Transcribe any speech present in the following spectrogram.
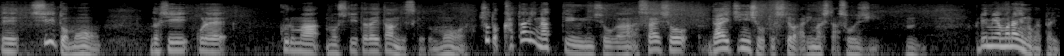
で、シートも、私、これ、車乗せていただいたんですけども、ちょっと硬いなっていう印象が最初、第一印象としてはありました、正直。うん。プレミアムラインの方がやっぱり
